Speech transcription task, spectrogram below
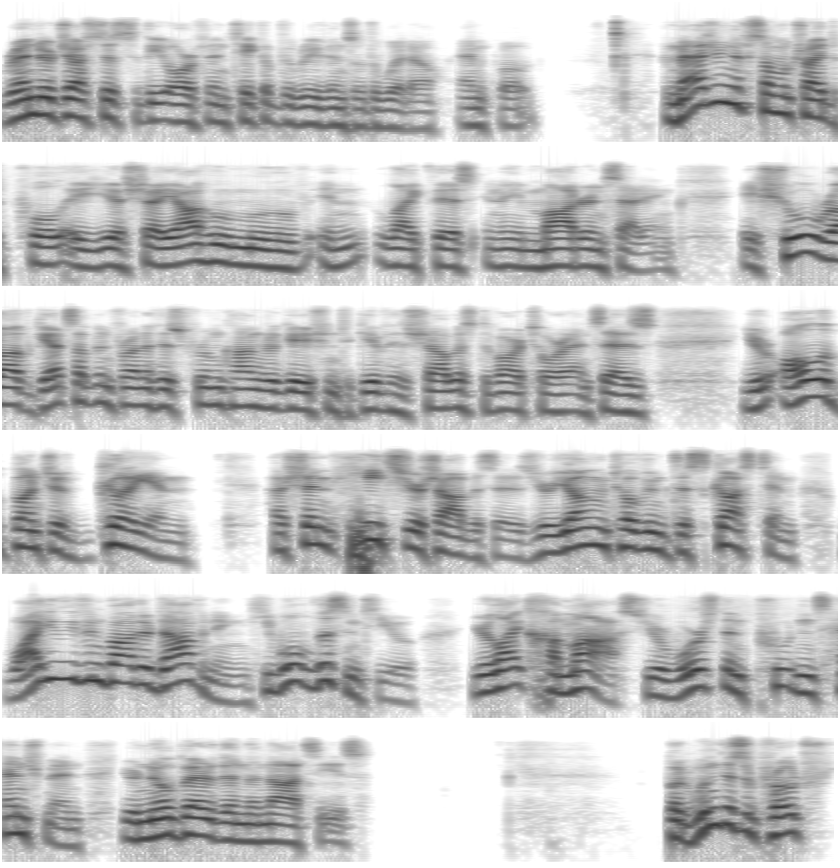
render justice to the orphan, take up the grievance of the widow. End quote. Imagine if someone tried to pull a Yeshayahu move in like this in a modern setting. A shul rav gets up in front of his frum congregation to give his Shabbos Devar Torah and says, "You're all a bunch of goyim. Hashem hates your Shabbases. Your Yom Tovim disgust him. Why do you even bother davening? He won't listen to you. You're like Hamas. You're worse than Putin's henchmen. You're no better than the Nazis." But wouldn't this approach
